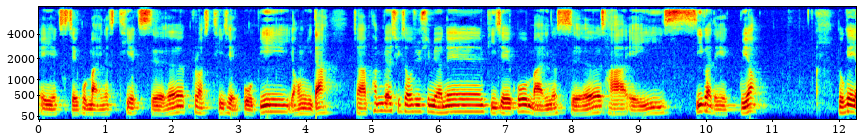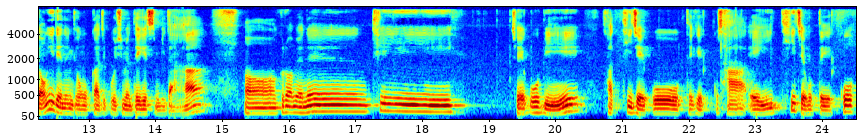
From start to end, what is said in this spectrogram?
Ax제곱 마이너스 tx 플러스 t제곱이 0이다. 자, 판별식 써주시면은 b제곱 마이너스 4ac가 되겠고요. 요게 0이 되는 경우까지 보시면 되겠습니다. 어, 그러면은 t 제곱이 4t제곱 되겠고 4at 제곱 되겠고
